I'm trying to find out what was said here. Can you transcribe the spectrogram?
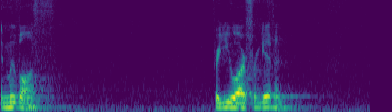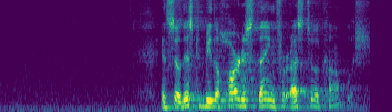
And move on. For you are forgiven. And so this could be the hardest thing for us to accomplish.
